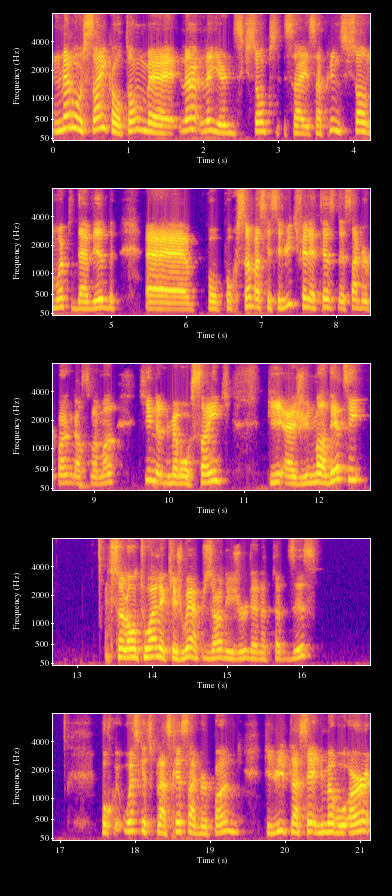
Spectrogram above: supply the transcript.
numéro 5, on tombe. Euh, là, là, il y a une discussion, ça, ça a pris une discussion entre moi et David euh, pour, pour ça, parce que c'est lui qui fait le test de Cyberpunk en ce moment, qui est le numéro 5. Puis je lui demandais, tu sais, selon toi, le qui jouait à plusieurs des jeux de notre top 10, où est-ce que tu placerais Cyberpunk? Puis lui, il plaçait numéro 1.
